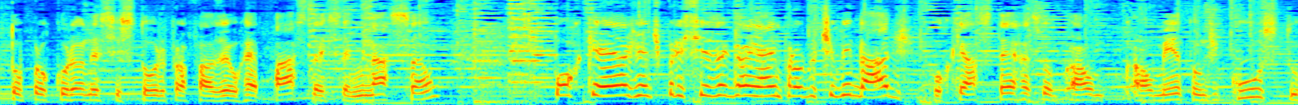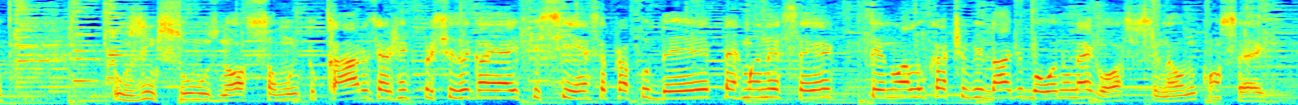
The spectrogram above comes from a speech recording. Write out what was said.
estou procurando esses touros para fazer o repasse da inseminação porque a gente precisa ganhar em produtividade, porque as terras aumentam de custo, os insumos nossos são muito caros e a gente precisa ganhar eficiência para poder permanecer tendo uma lucratividade boa no negócio, senão não consegue.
